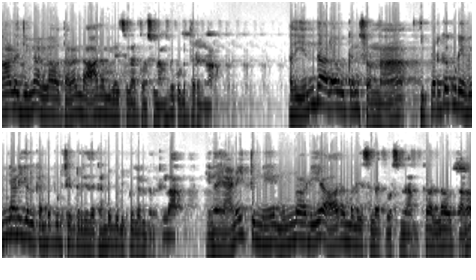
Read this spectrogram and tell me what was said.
நாலேஜுமே அல்லாஹால இந்த ஆதமலை அலி சலாத்து வந்து கொடுத்துருக்கலாம் அது எந்த அளவுக்குன்னு சொன்னா இப்ப இருக்கக்கூடிய விஞ்ஞானிகள் கண்டுபிடிச்சிட்டு இருக்கிற கண்டுபிடிப்புகள் இருக்கலாம் இவை அனைத்துமே முன்னாடியே ஆதமலை அலி சலாத்து அல்லாஹ் தாலா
